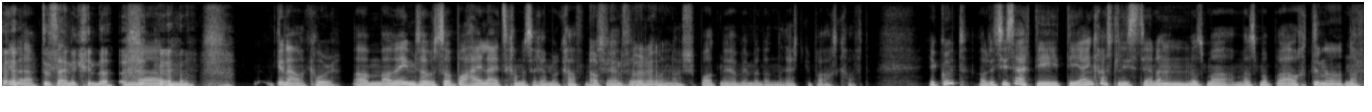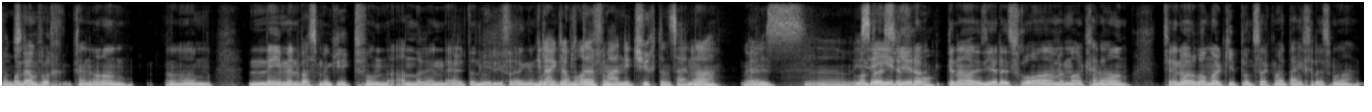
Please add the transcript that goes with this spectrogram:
Genau. Zu seine Kinder. ähm, genau, cool. Ähm, aber eben so, so ein paar Highlights kann man sich ja mal kaufen. Auf Das jeden Fall, ja. Sport mehr, wenn man dann Rest Gebrauchskraft. Ja, gut, aber das ist auch die, die Einkaufsliste, oder? Mhm. Was, man, was man braucht. Genau. Nach Und unserem- einfach, keine Ahnung, ähm, nehmen, was man kriegt von anderen Eltern, würde ich sagen. Genau, ich glaube, da darf man auch nicht schüchtern sein, Nein, oder? Weil das äh, Und ist da eh ist jeder, jeder, froh. genau, jeder ist froh, wenn man, keine Ahnung, 10 Euro mal gibt und sagt man, danke, dass man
